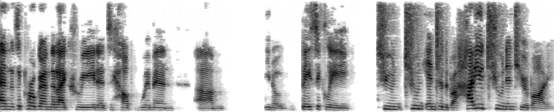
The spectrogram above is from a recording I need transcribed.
and it's a program that I created to help women, um, you know, basically tune tune into the body. How do you tune into your body?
